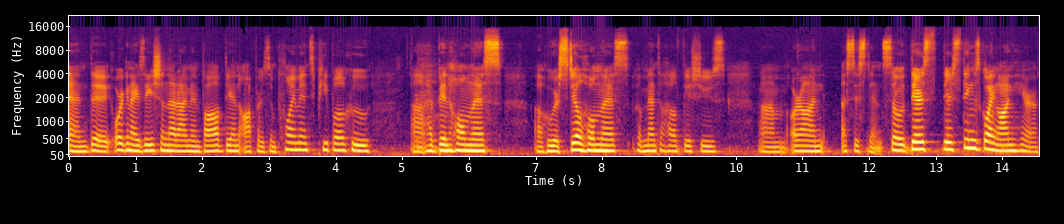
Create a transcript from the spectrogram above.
and the organization that I'm involved in offers employment to people who uh, have been homeless, uh, who are still homeless, who have mental health issues, um, or on assistance. So there's there's things going on here.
